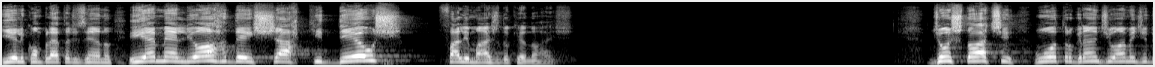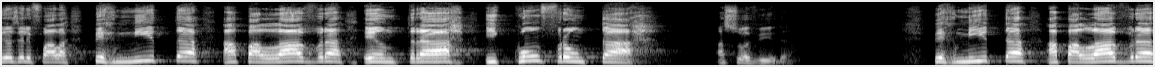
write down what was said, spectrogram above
E ele completa dizendo: e é melhor deixar que Deus fale mais do que nós. John Stott, um outro grande homem de Deus, ele fala: permita a palavra entrar e confrontar a sua vida. Permita a palavra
